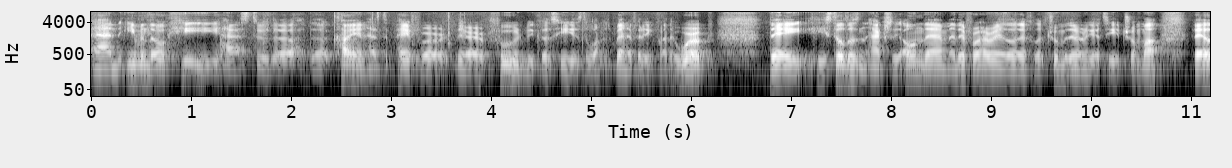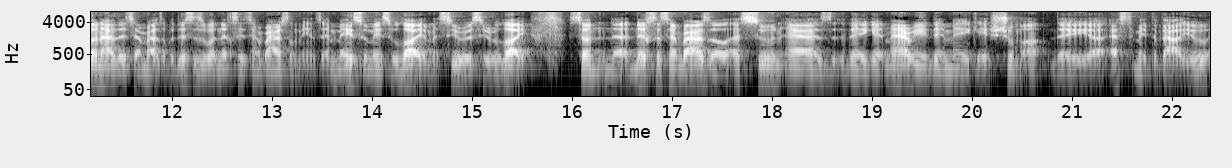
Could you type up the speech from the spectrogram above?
and even though he has to the the Kayan has to pay for their food because he is the one who's benefiting from their work, they he still doesn't actually own them, and therefore harei truma they don't get to eat truma. They don't have the Tembarazzle. But this is what nichse barzel means. And mesu mesu lai mesiru siru lai. So nichse barzel as soon as they get married, they make a shuma. They uh, estimate the value,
